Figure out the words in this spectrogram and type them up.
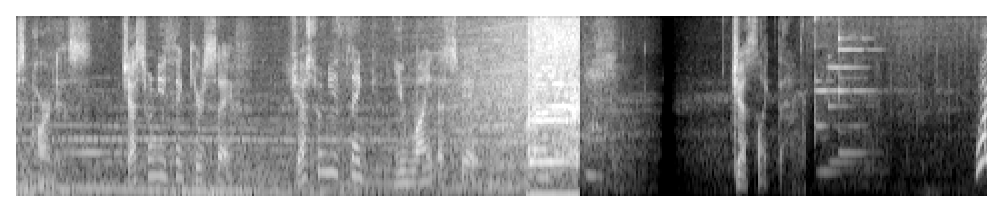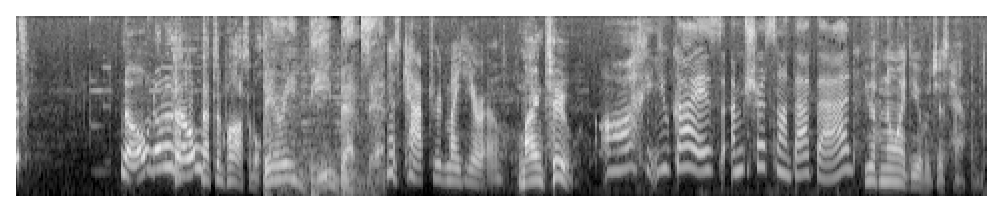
But worst part is, just when you think you're safe, just when you think you might escape, just like that. What? No, no, no, no. that's impossible. Barry B. Benson. Has captured my hero. Mine too. Aw, you guys, I'm sure it's not that bad. You have no idea what just happened.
